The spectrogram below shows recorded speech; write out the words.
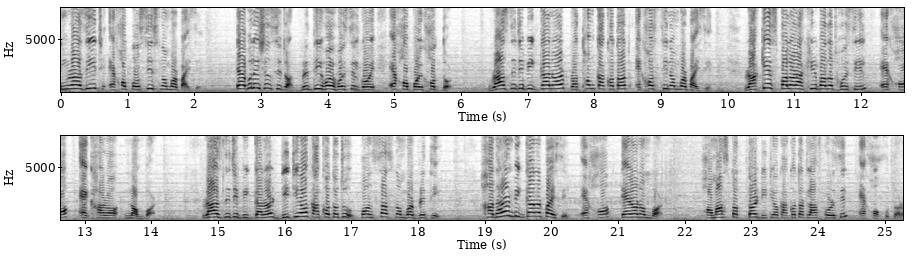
ইংৰাজীত এশ পঁচিছ নম্বৰ পাইছিল। টেবুলেশ্যন ছিটত বৃদ্ধি হৈ হৈছিলগৈ এশ পঁয়সত্তৰ। ৰাজনীতি বিজ্ঞানৰ প্ৰথম কাকতত এষষ্ঠি নম্বৰ পাইছিল। ৰাকেশ পালৰ আশীৰ্বাদত হৈছিল এশ এঘাৰ নম্বৰ। ৰাজনীতি বিজ্ঞানৰ দ্বিতীয় কাকততো পঞ্চাছ নম্বৰ বৃদ্ধি। সাধাৰণ বিজ্ঞানত পাইছিল এশ তেৰ নম্বৰ। সমাজতত্বৰ দ্বিতীয় কাকতত লাভ কৰিছিল এশ সোতৰ।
